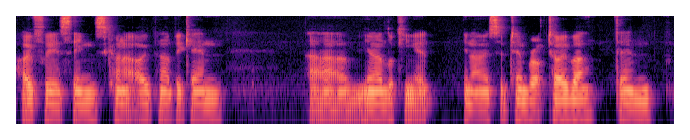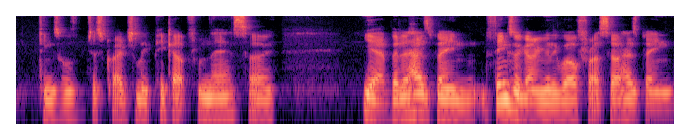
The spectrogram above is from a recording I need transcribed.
hopefully, as things kind of open up again, uh, you know, looking at you know September October, then things will just gradually pick up from there. So yeah, but it has been things are going really well for us. So it has been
